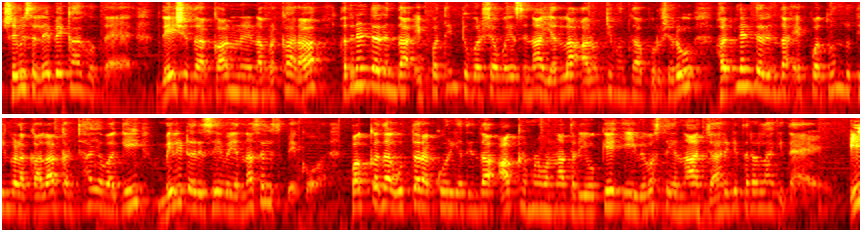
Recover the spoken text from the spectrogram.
ಶ್ರಮಿಸಲೇಬೇಕಾಗುತ್ತೆ. ದೇಶದ ಕಾನೂನಿನ ಪ್ರಕಾರ ಹದಿನೆಂಟರಿಂದ ಇಪ್ಪತ್ತೆಂಟು ವರ್ಷ ವಯಸ್ಸಿನ ಎಲ್ಲ ಆರೋಗ್ಯವಂತ ಪುರುಷರು ಹದಿನೆಂಟರಿಂದ ಇಪ್ಪತ್ತೊಂದು ತಿಂಗಳ ಕಾಲ ಕಡ್ಡಾಯವಾಗಿ ಮಿಲಿಟರಿ ಸೇವೆಯನ್ನು ಸಲ್ಲಿಸಬೇಕು. ಪಕ್ಕದ ಉತ್ತರ ಕೊರಿಯಾದಿಂದ ಆಕ್ರಮಣವನ್ನು ತಡೆಯೋಕೆ ಈ ವ್ಯವಸ್ಥೆಯನ್ನು ಜಾರಿಗೆ ತರಲಾಗಿದೆ. ಈ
